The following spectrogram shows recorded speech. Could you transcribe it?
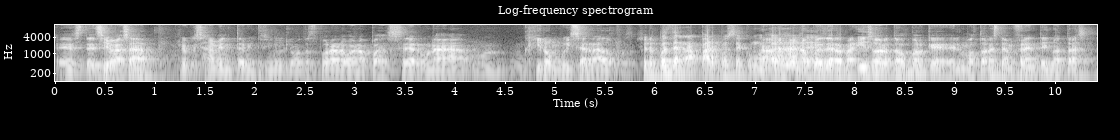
este, si vas a, yo que sé, a 20, 25 kilómetros por hora, güey, no puedes hacer una, un, un giro muy cerrado, pues. Si no puedes derrapar, pues, como No, tal. ajá, no puedes derrapar. Y sobre todo porque el motor está enfrente y no atrás.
